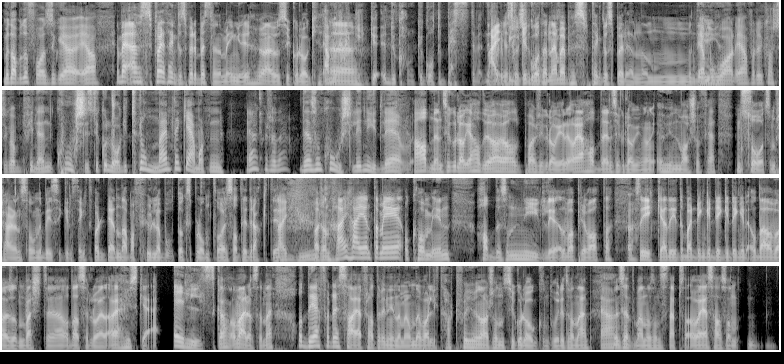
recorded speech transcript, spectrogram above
Men da må du få psyko... Ja, ja. Ja, men jeg, for jeg tenkte å spørre bestevennen min Ingrid, hun er jo psykolog. ja men det Eh, er ikke, du kan ikke gå til bestevennen. Nei, jeg skal ikke gå til henne. Jeg bare tenkte å spørre henne om det. Ja, men ja, for du kanskje skal finne en koselig psykolog i Trondheim, tenker jeg, Morten. Ja, kanskje det. Det er sånn koselig, nydelig Jeg hadde en psykolog, jeg hadde jo jeg et par psykologer, og jeg hadde en psykolog en gang. Hun var så fet. Hun så ut som Sharon Stone i Basic Instinct. Var den dama full av Botox, blondt hår, satt i drakter. Nei, gud. Var sånn 'hei, hei, jenta mi', og kom inn. Hadde sånn nydelig Det var privat, da. Så gikk jeg dit og bare dinger, dinger, dinger, og da var det sånn verste Og da så lå jeg der. Og jeg husker jeg elska å være hos henne. Og det, for det sa jeg fra til venninna mi om, det var litt hardt, for hun har sånn psykologkontor i Trondheim. Ja. Hun sendte meg noen sånne snaps, og jeg sa sånn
